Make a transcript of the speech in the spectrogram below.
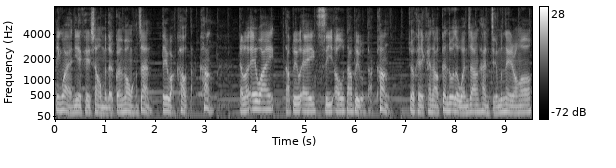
另外，你也可以上我们的官方网站勒瓦靠 .com，L A Y W A C O W .com，就可以看到更多的文章和节目内容哦。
